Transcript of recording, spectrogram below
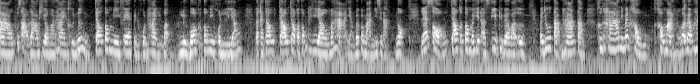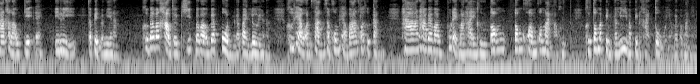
ลาวผู้สาวลาวเที่ยวมาไทยคือหนึ่งเจ้าต้องมีแฟนเป็นคนไทยหรือแบบหรือบอกก็ต้องมีคนเลี้ยง แล้วก็เจ้าเจ้าเจ้าก็ต้องเที่ยวมาหาอย่างแบบประมาณนี้สินะเนาะและสองเจ้าก็ต้องมาเฮ็ดอาชีพที่แบบว่าเออไปอยู่ตามห้านตามคือห้านนี่แม่นเขาเขาหมายถึงว่าแบบห้านคาราโอเกะเลยอีหลีจะเป็นแบบนี้นะคือแบบว่าเขาจะคิดแบบว่าแบบป่นกันไปเลยนะคือแถวอันสั่งสังคมแถวบ้านค่อยคือกัน ถ้าถ้าแบบว่าผู้ใดมาไทยคือต้องต้องความความหมายเขาคือ คือต้องมาเป็นกะลี่มาเป็นขายตู่อย่างแบบประมาณนี้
